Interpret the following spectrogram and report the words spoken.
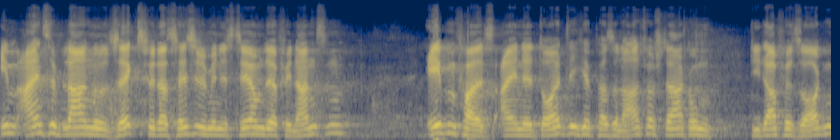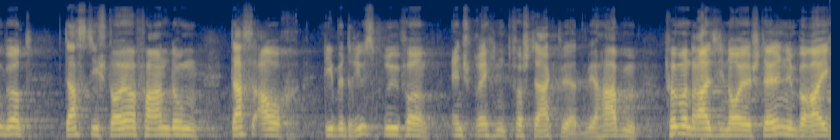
im Einzelplan 06 für das Hessische Ministerium der Finanzen ebenfalls eine deutliche Personalverstärkung, die dafür sorgen wird, dass die Steuerfahndung, dass auch die Betriebsprüfer entsprechend verstärkt werden. Wir haben 35 neue Stellen im Bereich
